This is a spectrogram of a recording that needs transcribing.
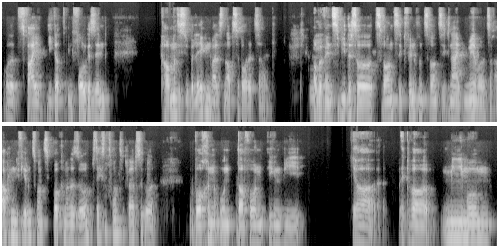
oder zwei, die gerade in Folge sind, kann man sich überlegen, weil es eine absehbare Zeit. Aber Mhm. wenn es wieder so 20, 25, nein, bei mir waren es auch irgendwie 24 Wochen oder so, 26 glaube ich sogar, Wochen und davon irgendwie, ja, etwa Minimum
